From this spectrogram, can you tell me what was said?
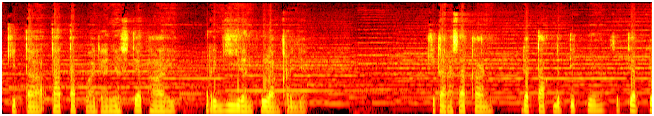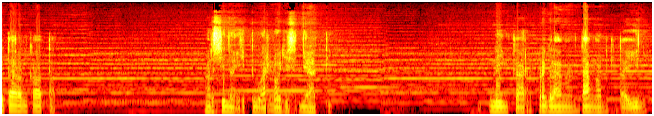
Kita tatap wajahnya setiap hari pergi dan pulang kerja. Kita rasakan detak-detiknya setiap getaran kata. Marsina itu arloji sejati. Lingkar pergelangan tangan kita ini.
